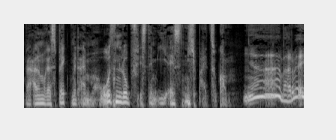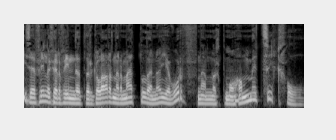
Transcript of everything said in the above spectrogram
bei allem Respekt mit einem Hosenlupf ist dem IS nicht beizukommen. Ja, wer weiß, vielleicht erfindet der Glarner Metal einen neuen Wurf, nämlich die Mohammed-Sichel.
